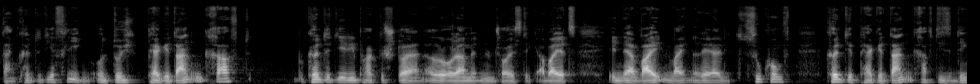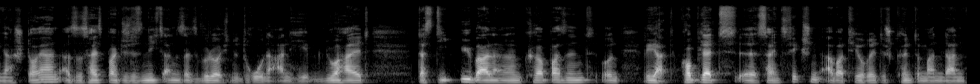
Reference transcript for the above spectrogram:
Dann könntet ihr fliegen. Und durch per Gedankenkraft könntet ihr die praktisch steuern also, oder mit einem Joystick. Aber jetzt in der weiten, weiten Realität Zukunft könnt ihr per Gedankenkraft diese Dinger steuern. Also das heißt praktisch, es ist nichts anderes, als würde euch eine Drohne anheben. Nur halt, dass die überall an eurem Körper sind. Und wie gesagt, komplett äh, Science Fiction, aber theoretisch könnte man dann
